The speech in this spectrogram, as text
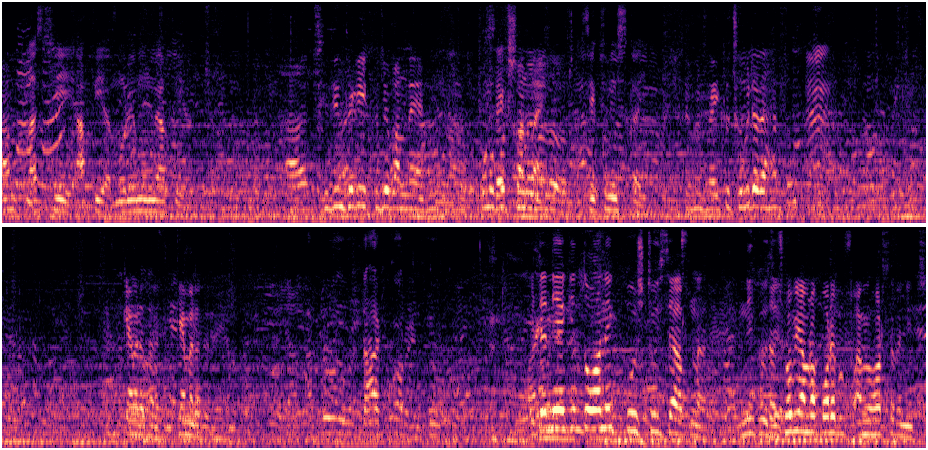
নাম ক্লাস থ্রি আফিয়া মরিয়ম উম্মে আফিয়া। আর সেদিন থেকেই খুঁজে পান না এখন। কোনো কোশ্চেন নাই সেকশন স্কাই একটু ছবিটা দেখান তো। ক্যামেরাতে দেখেন। ক্যামেরাতে দেখেন এটা নিয়ে কিন্তু অনেক পোস্ট হয়েছে আপনার নিখোঁজে আচ্ছা, ছবি আমরা পরে আমি হোয়াটসঅ্যাপে নিচ্ছি।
